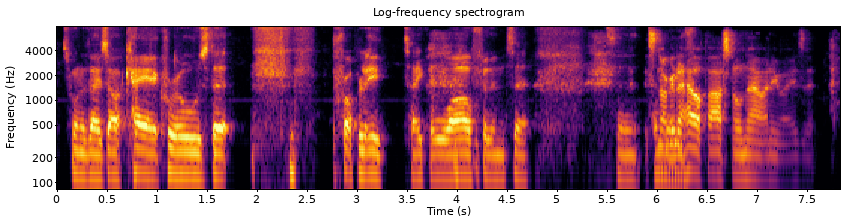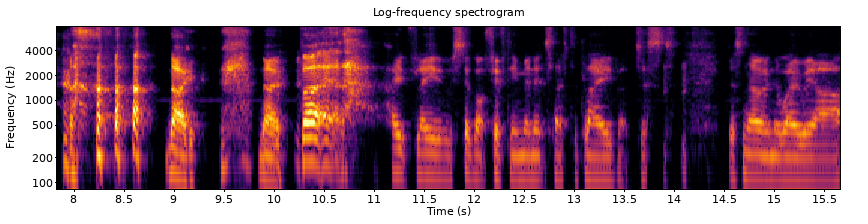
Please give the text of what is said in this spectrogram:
it's one of those archaic rules that probably take a while for them to. to it's to not going to help Arsenal now, anyway, is it? no, no, but. Uh, hopefully we've still got 15 minutes left to play but just just knowing the way we are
